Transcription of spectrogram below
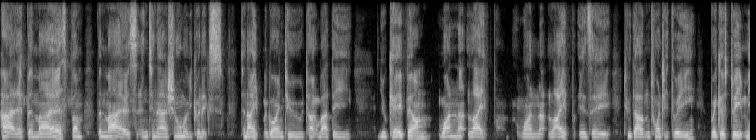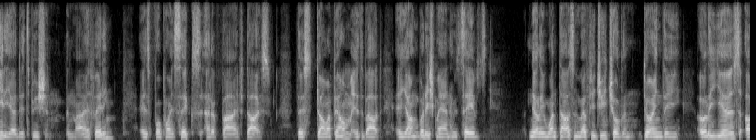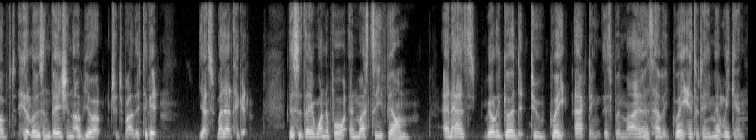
Hi, is Ben Meyers from Ben Meyers International Movie Critics. Tonight we're going to talk about the UK film One Life. One Life is a 2023 Baker Street Media distribution. Ben Meyers rating is 4.6 out of 5 stars. This drama film is about a young British man who saves nearly 1,000 refugee children during the early years of Hitler's invasion of Europe. Should you buy this ticket? Yes, buy that ticket. This is a wonderful and must-see film and has really good to great acting. Has been Meyers. Have a great entertainment weekend.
